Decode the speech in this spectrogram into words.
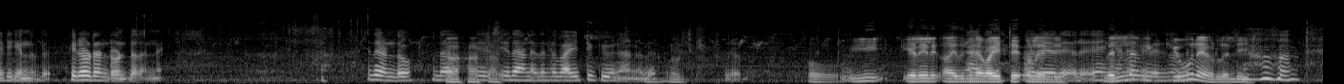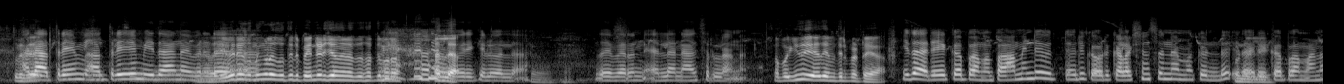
ഇരിക്കുന്നത്. ഉണ്ട് തന്നെ. ഇത് കണ്ടോ? ഇതാ ഇതാണ് ഇതിന്റെ വൈറ്റ് ക്യൂനാണിത് ഓ ഈ ഇലയിൽ ഇതിങ്ങനെ വൈറ്റ് ഉള്ളതല്ലേ ഇതെല്ലാം ഈ ക്യൂനേ ഉള്ളു അല്ലേ? അല്ല അത്രയും അത്രയും ഇതാണ് ഇവരുടെ ഇവർ നിങ്ങൾ പെയിന്റ് അടിച്ചാൽ സത്യം പറ. അല്ല. ഒരിക്കലും അല്ല. ഇത് വെറും എല്ലാം നാച്ചുറൽ ആണ്. അപ്പൊ ഇത് ഏത് ഇനത്തിൽപ്പെട്ടയാ ഇത് അരേക്ക പാമ്പ് പാമ്പിന്റെ ഒരു ഒരു കളക്ഷൻസ് തന്നെ നമുക്കുണ്ട്. ഇത് അരേക്ക പാമ്പാണ്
